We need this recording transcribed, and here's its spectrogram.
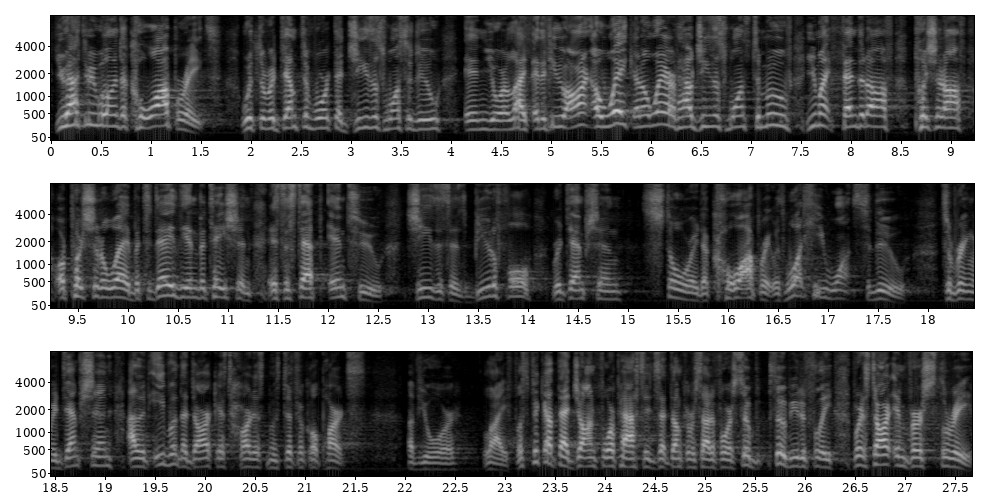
You have to be willing to cooperate with the redemptive work that Jesus wants to do in your life. And if you aren't awake and aware of how Jesus wants to move, you might fend it off, push it off, or push it away. But today, the invitation is to step into Jesus' beautiful redemption story, to cooperate with what he wants to do to bring redemption out of even the darkest, hardest, most difficult parts of your life. Let's pick up that John 4 passage that Duncan recited for us so, so beautifully. We're going to start in verse 3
